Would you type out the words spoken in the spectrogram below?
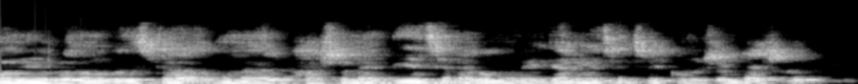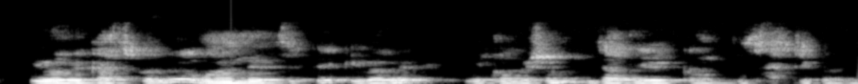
মাননীয় প্রধান উপদেষ্টা ওনার ভাষণে দিয়েছেন এবং উনি জানিয়েছেন সেই কমিশনটা আসলে কীভাবে কাজ করবে, ওনার নেতৃত্বে কীভাবে এই কমিশন জাতীয় ঐক্যমত্য সৃষ্টি করবে।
